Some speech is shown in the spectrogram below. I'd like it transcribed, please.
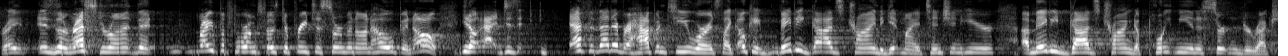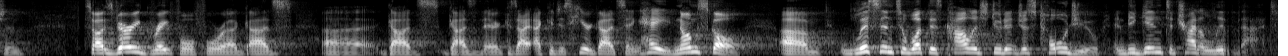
right, is the restaurant that right before I'm supposed to preach a sermon on hope, and oh, you know, does after that ever happen to you where it's like, okay, maybe God's trying to get my attention here, uh, maybe God's trying to point me in a certain direction. So I was very grateful for uh, God's uh, God's God's there because I, I, could just hear God saying, "Hey, numbskull, um, listen to what this college student just told you and begin to try to live that.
